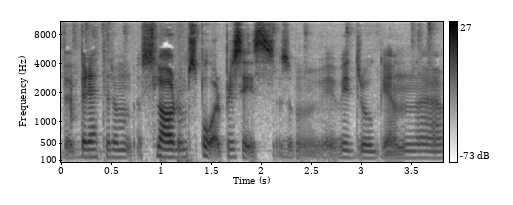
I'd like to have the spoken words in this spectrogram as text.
be- berättade om slalomspår, precis. Som vi, vi drog en eh,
